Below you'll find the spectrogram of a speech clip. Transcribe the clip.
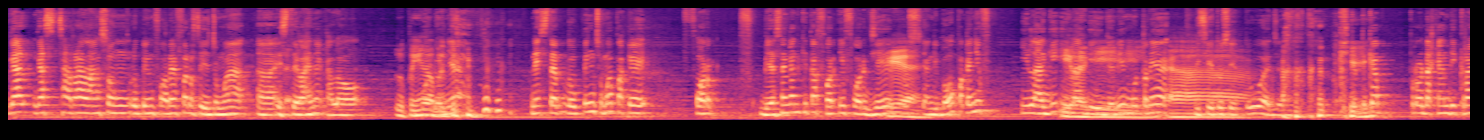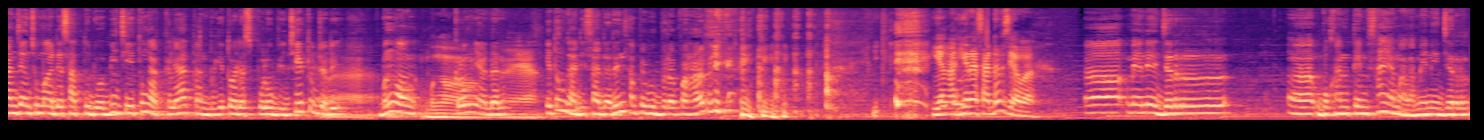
gak, gak secara langsung looping forever sih, cuma eh, istilahnya kalau Loopingnya apa bodohnya nested looping cuma pakai for biasanya kan kita for i for j Iya. terus yang di bawah pakainya i lagi i, I lagi. lagi. jadi muternya Ah. di situ-situ aja. Oke. Ketika produk yang di keranjang cuma ada satu dua biji itu nggak kelihatan, begitu ada 10 biji itu jadi bengong, bengong. Chrome-nya dan Iya. itu nggak disadarin sampai beberapa hari. Yang akhirnya sadar siapa? Eh, manajer eh, bukan tim saya malah manajer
